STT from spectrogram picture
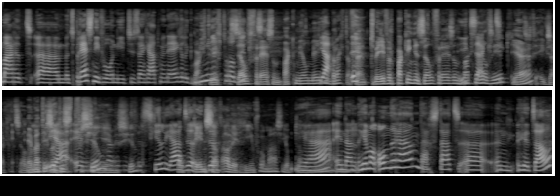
maar het, ehm, het prijsniveau niet. Dus dan gaat men eigenlijk Wacht, minder heeft product... zelfrijzend bakmeel meegebracht. Enfin, twee verpakkingen zelfrijzend bakmeel, zie ik. Ja? Exact hetzelfde. En wat is- net. wat is het en- verschil? Geen is het verschil. Ja, op de, staat allergieinformatie, op de ja, en dan helemaal onderaan, daar staat eh, een getal.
